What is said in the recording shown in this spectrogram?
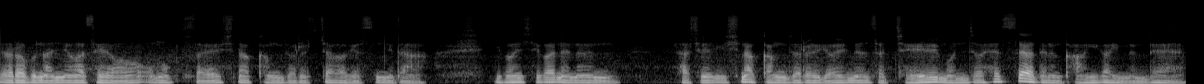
여러분 안녕하세요. 오목사의 신학 강좌를 시작하겠습니다. 이번 시간에는 사실 이 신학 강좌를 열면서 제일 먼저 했어야 되는 강의가 있는데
